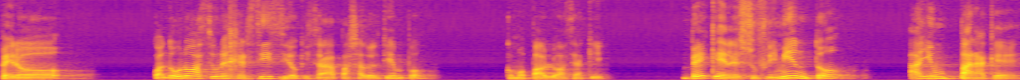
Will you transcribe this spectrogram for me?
Pero cuando uno hace un ejercicio, quizá ha pasado el tiempo, como Pablo hace aquí, ve que en el sufrimiento hay un para qué,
